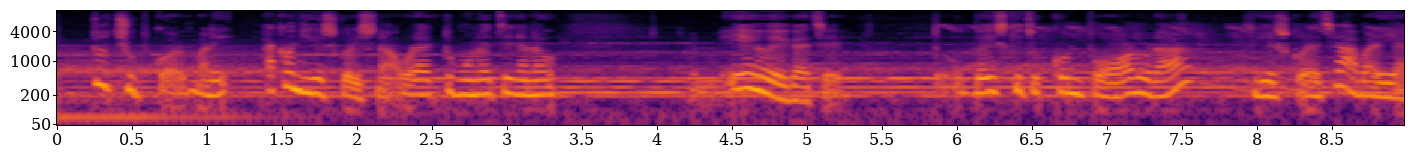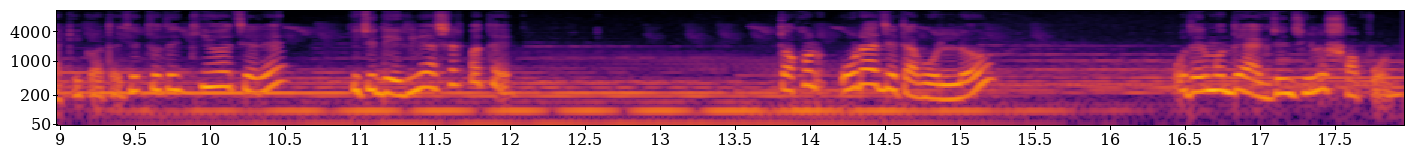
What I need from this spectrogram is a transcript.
একটু চুপ কর মানে এখন জিজ্ঞেস করিস না। ওরা একটু মনে হচ্ছে যেন এ হয়ে গেছে। তো বেশ কিছুক্ষণ পর ওরা জিজ্ঞেস করেছে আবার এই একই কথা যে তোদের কী হয়েছে রে? কিছু দেখলি আসার পথে? তখন ওরা যেটা বলল, ওদের মধ্যে একজন ছিল স্বপন।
